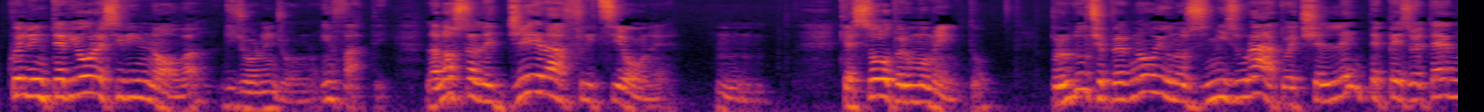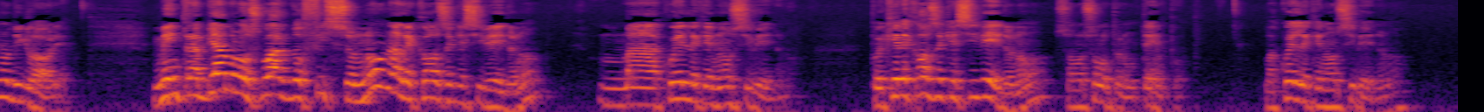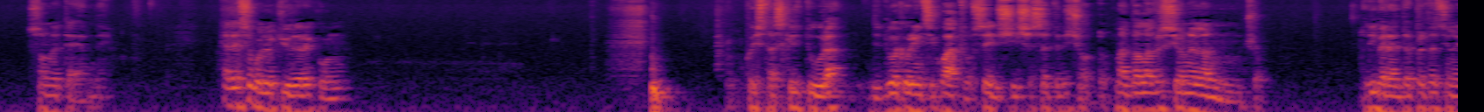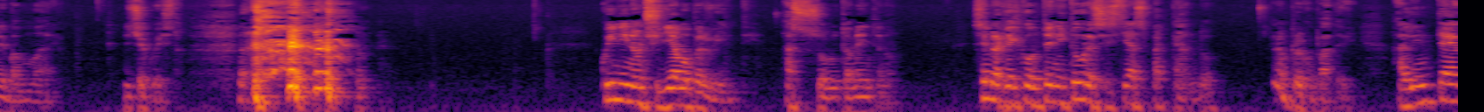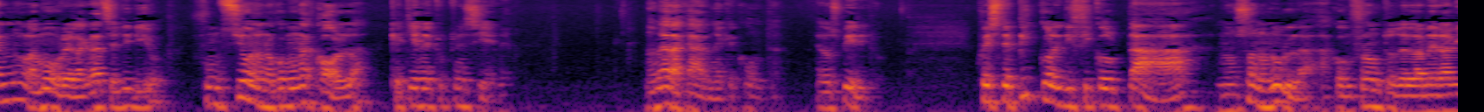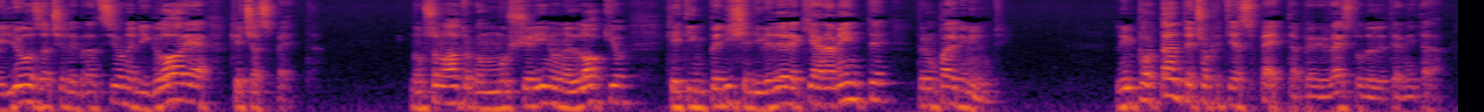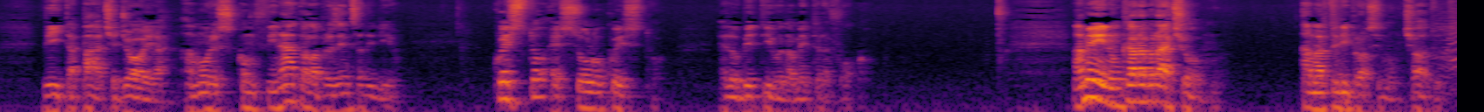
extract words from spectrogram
quello interiore si rinnova di giorno in giorno. Infatti, la nostra leggera afflizione, mm, che è solo per un momento, produce per noi uno smisurato, eccellente peso eterno di gloria, mentre abbiamo lo sguardo fisso non alle cose che si vedono, ma a quelle che non si vedono, poiché le cose che si vedono sono solo per un tempo, ma quelle che non si vedono sono eterne. E adesso voglio chiudere con questa scrittura di 2 Corinzi 4, 16, 17, 18, ma dalla versione L'Annuncio, libera interpretazione di Babbo Mario. Dice questo. Quindi non ci diamo per vinti, assolutamente no. Sembra che il contenitore si stia spaccando. Non preoccupatevi, all'interno l'amore e la grazia di Dio funzionano come una colla che tiene tutto insieme. Non è la carne che conta, è lo spirito. Queste piccole difficoltà non sono nulla a confronto della meravigliosa celebrazione di gloria che ci aspetta. Non sono altro che un moscerino nell'occhio che ti impedisce di vedere chiaramente per un paio di minuti. L'importante è ciò che ti aspetta per il resto dell'eternità. Vita, pace, gioia, amore sconfinato alla presenza di Dio. Questo è solo questo, è l'obiettivo da mettere a fuoco. Amen, un caro abbraccio. A martedì prossimo. Ciao a tutti.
